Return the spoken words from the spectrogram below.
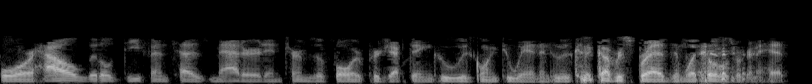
for how little defense has mattered in terms of forward projecting who is going to win and who is going to cover spreads and what totals we're going to hit.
